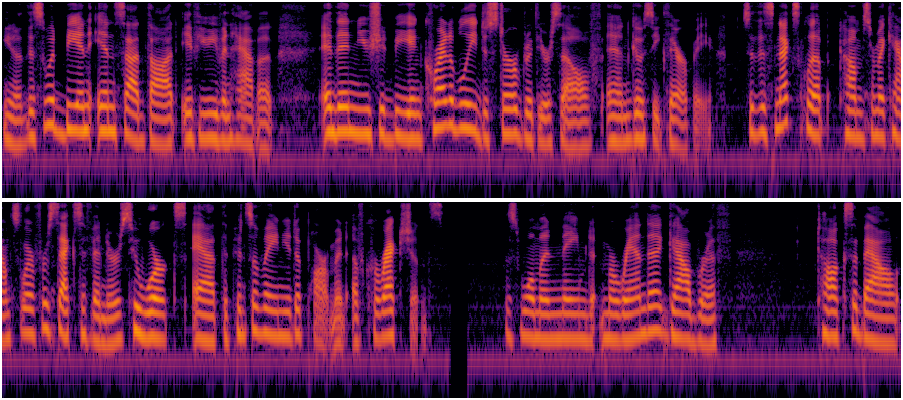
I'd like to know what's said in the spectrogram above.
You know, this would be an inside thought if you even have it. And then you should be incredibly disturbed with yourself and go seek therapy. So, this next clip comes from a counselor for sex offenders who works at the Pennsylvania Department of Corrections. This woman named Miranda Galbraith talks about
